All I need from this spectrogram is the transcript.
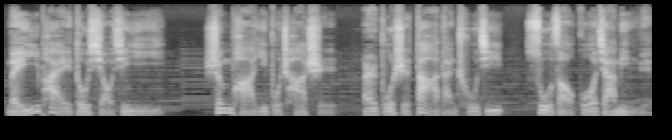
每一派都小心翼翼，生怕一步差池，而不是大胆出击，塑造国家命运。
